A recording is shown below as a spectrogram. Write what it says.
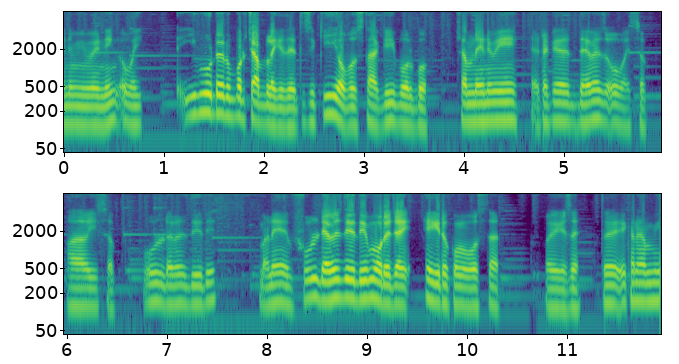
এনিমি উইনিং ওই ইমোটের উপর চাপ লেগে যাইতেছে কি অবস্থা আগেই বলব? সামনে এনিমি এটাকে ড্যামেজ ও ভাই, সব ভাই, সব ফুল ড্যামেজ দিয়ে দিই মানে ফুল ড্যামেজ দিয়ে দিয়ে মরে যায়, এইরকম অবস্থা। হয়ে গেছে। তো এখানে আমি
